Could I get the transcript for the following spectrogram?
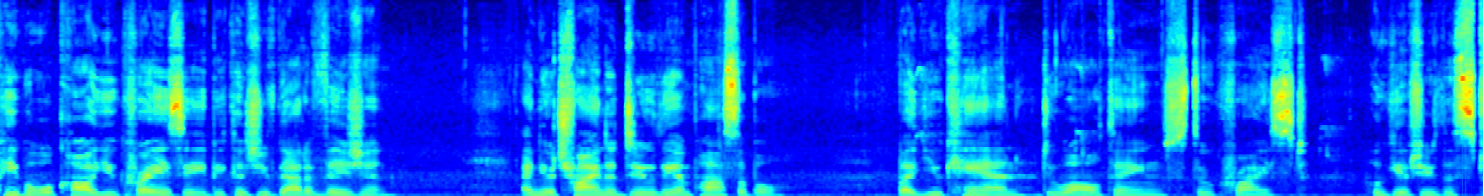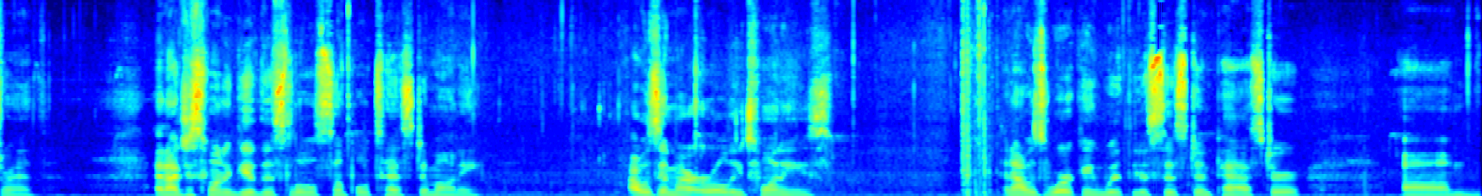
people will call you crazy because you've got a vision and you're trying to do the impossible, but you can do all things through Christ who gives you the strength. And I just want to give this little simple testimony. I was in my early 20s and I was working with the assistant pastor, um,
